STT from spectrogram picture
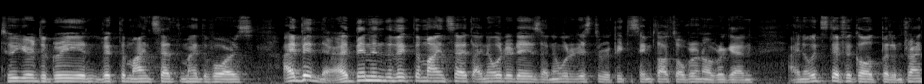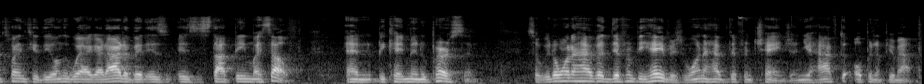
two year degree in victim mindset in my divorce. I've been there. I've been in the victim mindset. I know what it is. I know what it is to repeat the same thoughts over and over again. I know it's difficult, but I'm trying to explain to you the only way I got out of it is, is stop being myself and became a new person. So we don't want to have a different behaviors. We want to have different change, and you have to open up your mouth.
